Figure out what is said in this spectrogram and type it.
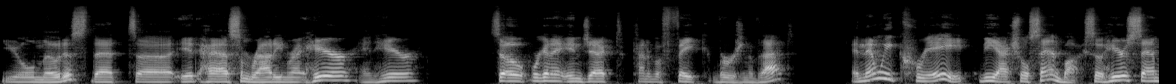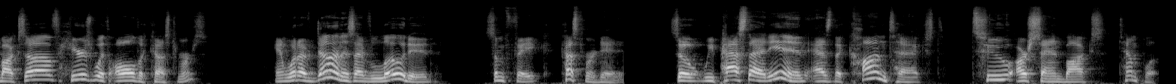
you'll notice that uh, it has some routing right here and here. So we're going to inject kind of a fake version of that. And then we create the actual sandbox. So here's sandbox of, here's with all the customers. And what I've done is I've loaded some fake customer data. So we pass that in as the context to our sandbox template.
